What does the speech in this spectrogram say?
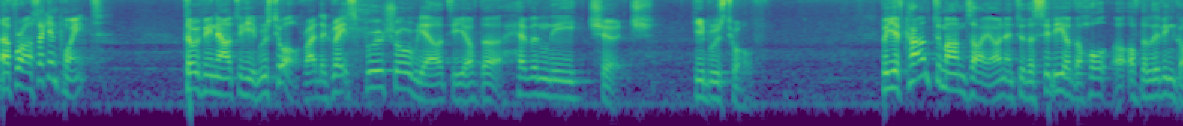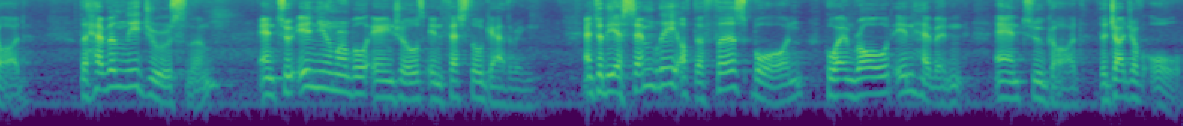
Now, for our second point, Turn with me now to Hebrews 12, right? The great spiritual reality of the heavenly church. Hebrews 12. But you've come to Mount Zion and to the city of the, whole, of the living God, the heavenly Jerusalem, and to innumerable angels in festal gathering, and to the assembly of the firstborn who are enrolled in heaven, and to God, the judge of all,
